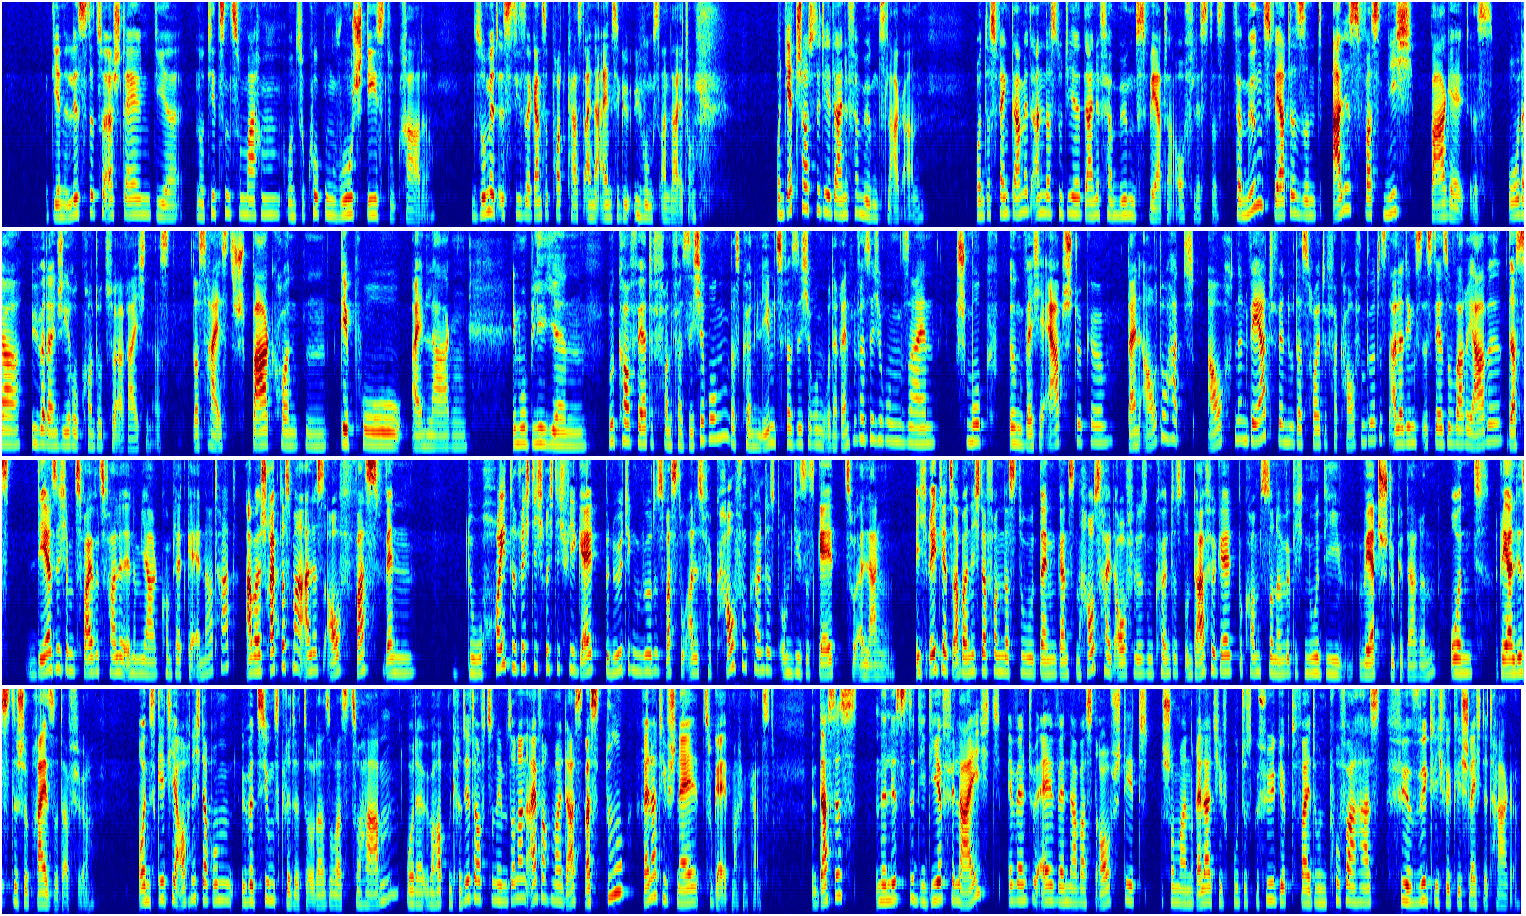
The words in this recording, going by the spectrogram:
dir eine Liste zu erstellen, dir Notizen zu machen und zu gucken, wo stehst du gerade. Somit ist dieser ganze Podcast eine einzige Übungsanleitung. Und jetzt schaust du dir deine Vermögenslage an. Und das fängt damit an, dass du dir deine Vermögenswerte auflistest. Vermögenswerte sind alles, was nicht Bargeld ist oder über dein Girokonto zu erreichen ist. Das heißt Sparkonten, Depoteinlagen, Immobilien, Rückkaufwerte von Versicherungen, das können Lebensversicherungen oder Rentenversicherungen sein, Schmuck, irgendwelche Erbstücke. Dein Auto hat auch einen Wert, wenn du das heute verkaufen würdest. Allerdings ist der so variabel, dass der sich im Zweifelsfalle in einem Jahr komplett geändert hat. Aber schreib das mal alles auf, was, wenn du heute richtig, richtig viel Geld benötigen würdest, was du alles verkaufen könntest, um dieses Geld zu erlangen. Ich rede jetzt aber nicht davon, dass du deinen ganzen Haushalt auflösen könntest und dafür Geld bekommst, sondern wirklich nur die Wertstücke darin und realistische Preise dafür. Und es geht hier auch nicht darum, Überziehungskredite oder sowas zu haben oder überhaupt einen Kredit aufzunehmen, sondern einfach mal das, was du relativ schnell zu Geld machen kannst. Das ist eine Liste, die dir vielleicht eventuell, wenn da was draufsteht, schon mal ein relativ gutes Gefühl gibt, weil du einen Puffer hast für wirklich, wirklich schlechte Tage.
